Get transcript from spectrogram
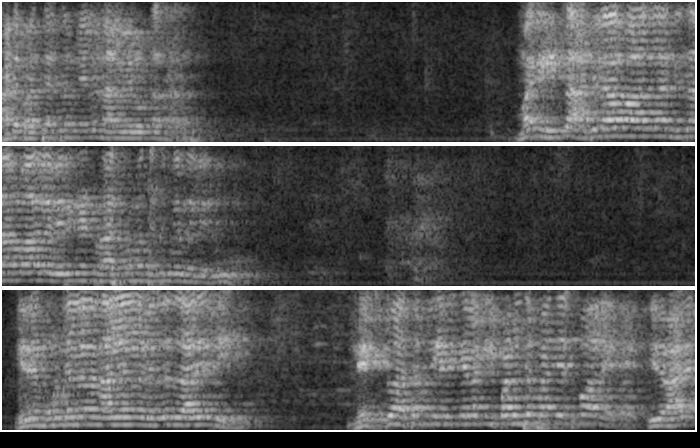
అంటే ప్రతి అసెంబ్లీలో నాలుగు వేలు ఉంటున్నాడు మరి ఇట్లా ఆదిలాబాద్ నిజామాబాద్లో పెరిగినట్టు రాష్ట్రం అంతా ఎందుకు పెరగలేదు ఇదే మూడు నెలల నాలుగు నెలల పెరగదు రాలేదు నెక్స్ట్ అసెంబ్లీ ఎన్నికలకు ఇప్పటి నుంచే పని చేసుకోవాలి. ఇది రాలేదు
